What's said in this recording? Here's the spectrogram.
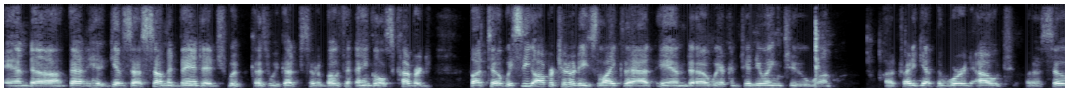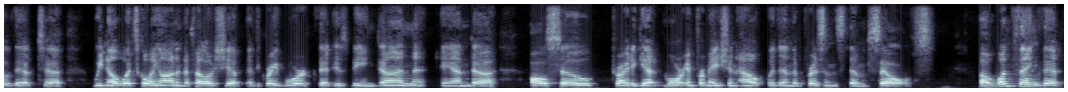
And uh, that gives us some advantage because we've got sort of both angles covered but uh, we see opportunities like that, and uh, we are continuing to um, uh, try to get the word out uh, so that uh, we know what's going on in the fellowship and the great work that is being done, and uh, also try to get more information out within the prisons themselves. one thing that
